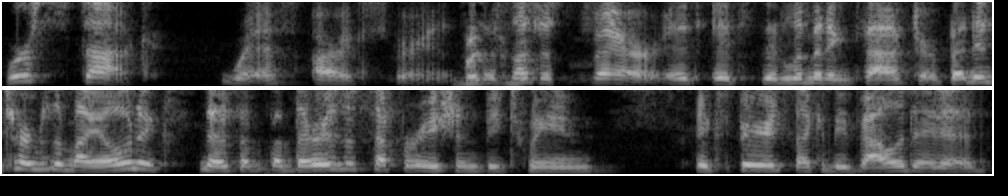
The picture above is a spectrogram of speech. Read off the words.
We're stuck with our experience. But, so it's not just fair. It, it's the limiting factor. But in terms of my own, ex- but there is a separation between experience that can be validated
